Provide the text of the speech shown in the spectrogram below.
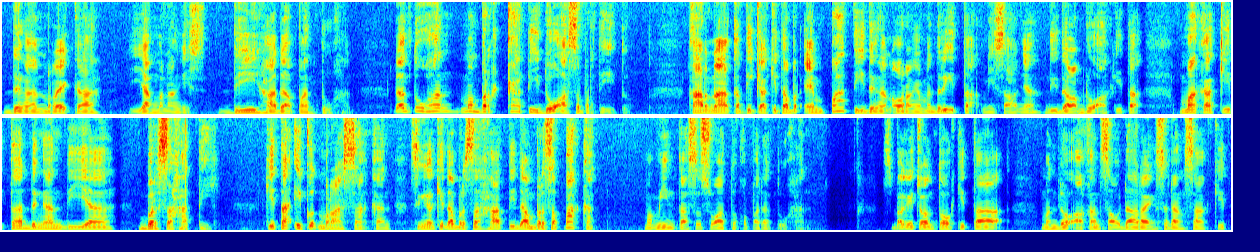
dengan mereka yang menangis di hadapan Tuhan. Dan Tuhan memberkati doa seperti itu. Karena ketika kita berempati dengan orang yang menderita, misalnya di dalam doa kita, maka kita dengan dia bersahati. Kita ikut merasakan, sehingga kita bersahati dan bersepakat meminta sesuatu kepada Tuhan. Sebagai contoh, kita mendoakan saudara yang sedang sakit,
